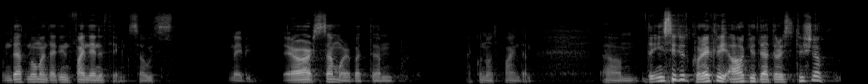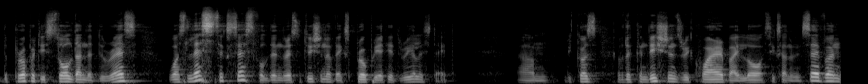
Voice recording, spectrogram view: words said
From that moment, I didn't find anything. So it's maybe there are somewhere, but um, I could not find them. Um, the Institute correctly argued that the restitution of the property sold under duress was less successful than the restitution of expropriated real estate um, because of the conditions required by Law 607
